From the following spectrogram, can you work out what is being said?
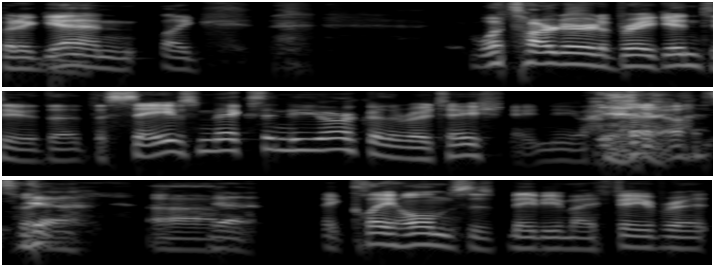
but again, yeah. like what's harder to break into the the saves mix in New York or the rotation in New York? Yeah, you know? like, yeah. Uh, yeah. Like Clay Holmes is maybe my favorite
